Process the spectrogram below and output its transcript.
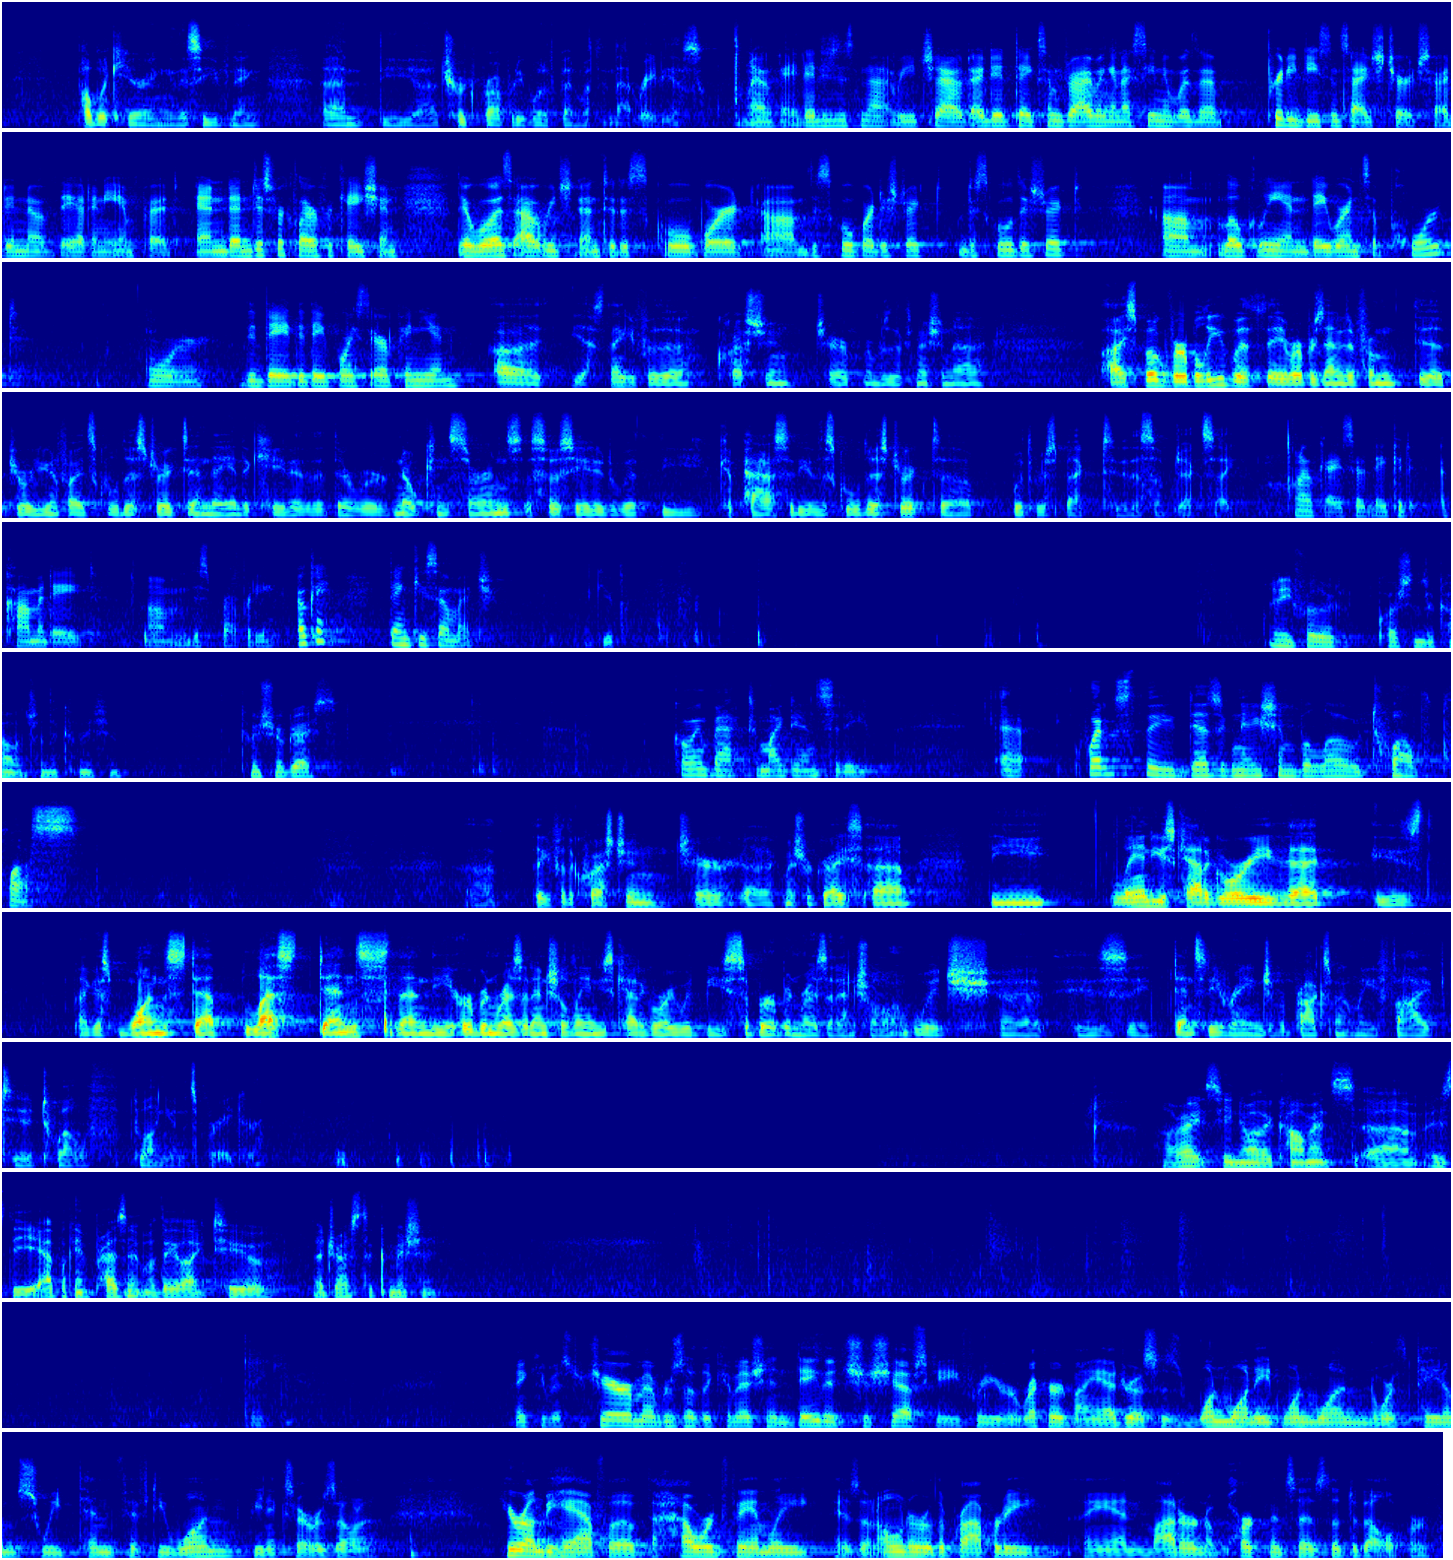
public hearing this evening, and the uh, church property would have been within that radius. Okay, they did just not reach out. I did take some driving, and I seen it was a pretty decent-sized church, so I didn't know if they had any input. And then just for clarification, there was outreach done to the school board, um, the school board district, the school district um, locally, and they were in support? Or did they, did they voice their opinion? Uh, Yes, thank you for the question, Chair, members of the commission. Uh, I spoke verbally with a representative from the Peoria Unified School District, and they indicated that there were no concerns associated with the capacity of the school district uh, with respect to the subject site. Okay, so they could accommodate um, this property. Okay, thank you so much. Thank you. Any further questions or comments from the commission? Commissioner Grace? Going back to my density, uh, what's the designation below 12-plus? Thank you for the question, Chair, uh, Commissioner Grice. Um, The land use category that is, I guess, one step less dense than the urban residential land use category would be suburban residential, which uh, is a density range of approximately five to 12 dwelling units per acre. All right, see no other comments. Um, Is the applicant present? Would they like to address the commission? Thank you. Thank you, Mr. Chair, members of the commission. David Shashevsky, for your record, my address is 11811 North Tatum, Suite 1051, Phoenix, Arizona. Here on behalf of the Howard family as an owner of the property and Modern Apartments as the developer.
